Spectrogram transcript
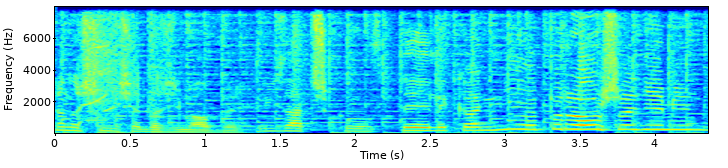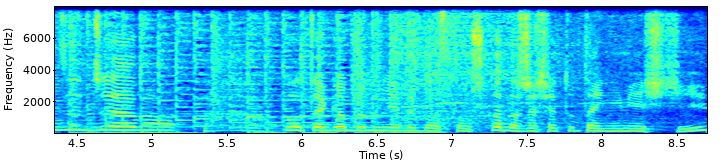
Przenosimy się do zimowych lizaczków. Tylko nie, proszę, nie między drzewa. Bo tego bym nie wydostał. Szkoda, że się tutaj nie mieści.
